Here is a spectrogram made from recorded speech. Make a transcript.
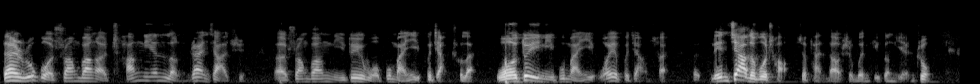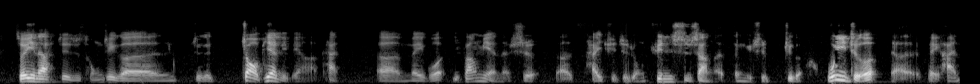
但是如果双方啊常年冷战下去，呃，双方你对我不满意不讲出来，我对你不满意我也不讲出来，连架都不吵，这反倒是问题更严重。所以呢，这是从这个这个照片里边啊看。呃，美国一方面呢是呃采取这种军事上的，等于是这个威慑呃北韩，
